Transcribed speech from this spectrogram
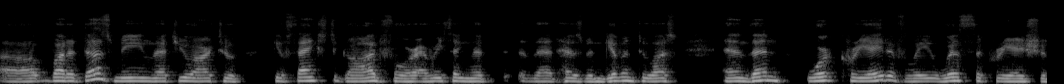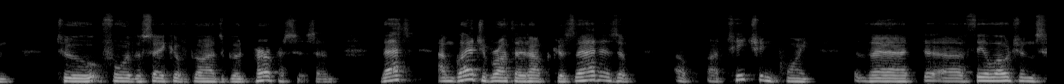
uh, but it does mean that you are to give thanks to God for everything that that has been given to us, and then work creatively with the creation to for the sake of God's good purposes. And that's I'm glad you brought that up because that is a, a, a teaching point that uh, theologians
